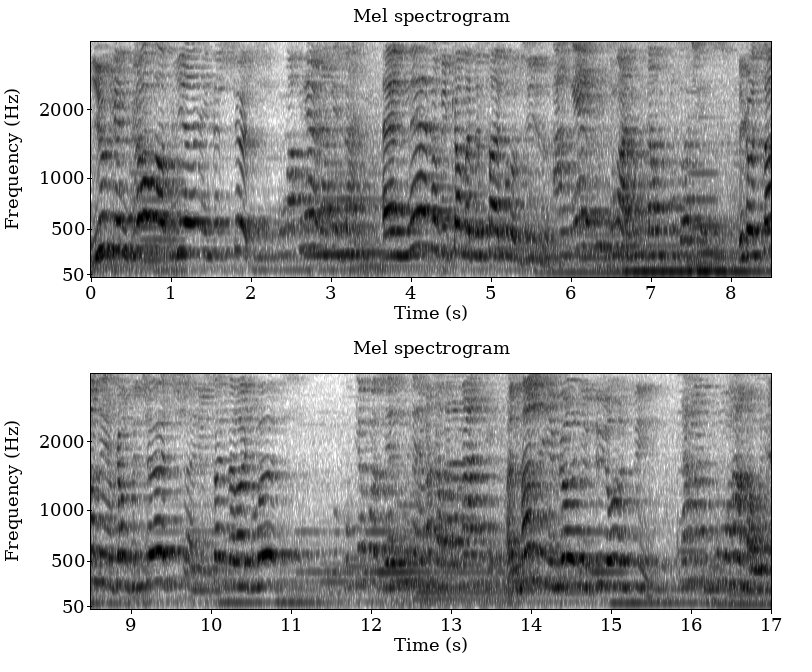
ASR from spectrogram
You can grow up here in this church and never become a disciple of Jesus. angeke uthi ungabi ufuna umfuzi wajesu Because Sunday you come to church and you say the right words, ngokuthi enkonzweni kube namagama lamahle and Monday you go and you do your own thing. Nangabe uphuma uhamba wena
